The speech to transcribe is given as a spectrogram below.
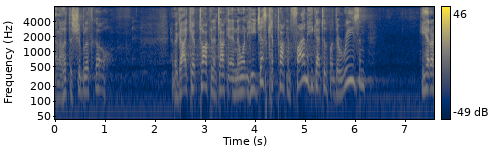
And I let the shibboleth go. And the guy kept talking and talking. And then when he just kept talking, finally he got to the point. The reason he had a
